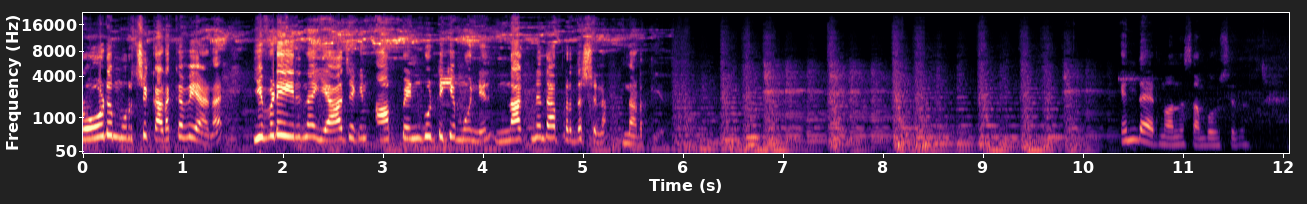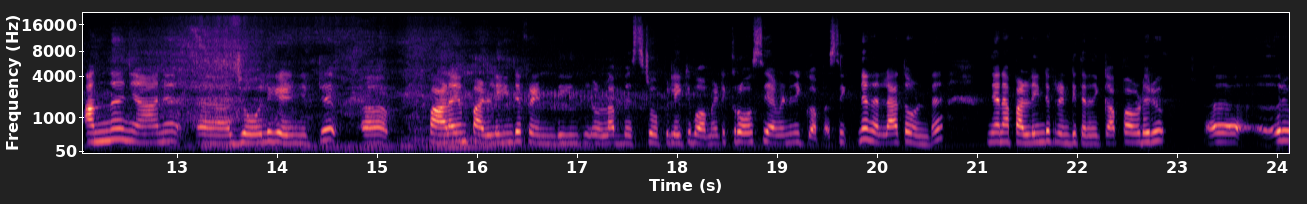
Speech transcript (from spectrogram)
റോഡ് മുറിച്ച് കടക്കവെയാണ് ഇവിടെ ഇരുന്ന യാചകൻ ആ പെൺകുട്ടിക്ക് മുന്നിൽ നഗ്നതാ പ്രദർശനം നടത്തിയത്. എന്തായിരുന്നു അന്ന് സംഭവിച്ചത്? അന്ന് ഞാൻ ജോലി കഴിഞ്ഞിട്ട് പാളയം പള്ളീന്റെ ഫ്രണ്ടിലുള്ള ബസ് സ്റ്റോപ്പിലേക്ക് പോകാൻ വേണ്ടി ക്രോസ് ചെയ്യാൻ വേണ്ടി നിൽക്കും അപ്പോൾ സിഗ്നൽ അല്ലാത്തതുകൊണ്ട് ഞാൻ ആ പള്ളീന്റെ ഫ്രണ്ടിൽ തന്നെ നിൽക്കും അപ്പോൾ അവിടെ ഒരു ഒരു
